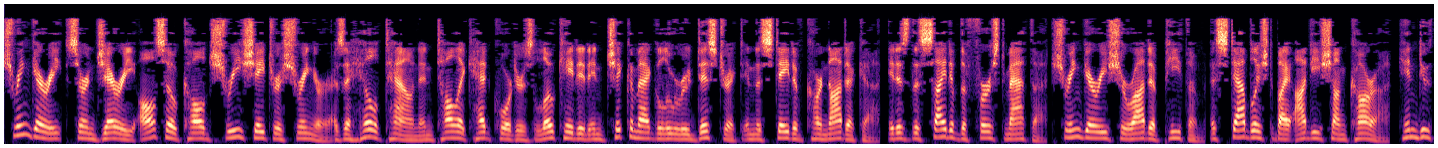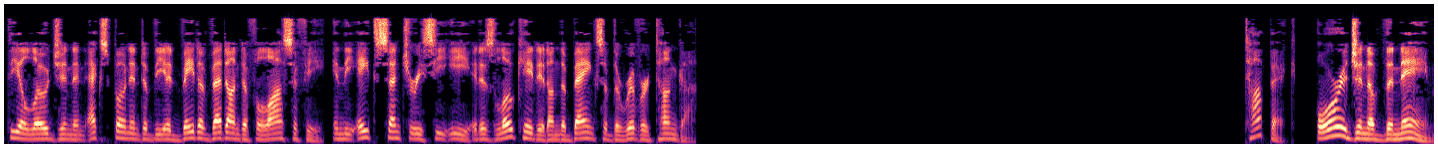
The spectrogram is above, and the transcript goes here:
Sringeri also called Sri Kshetra Sringeri is a hill town and taluk headquarters located in Chikmagaluru district in the state of Karnataka. It is the site of the first matha established by Adi Shankara, Hindu theologian and exponent of the Advaita Vedanta philosophy. In the 8th century CE it is located on the banks of the river Tunga. Origin of the name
